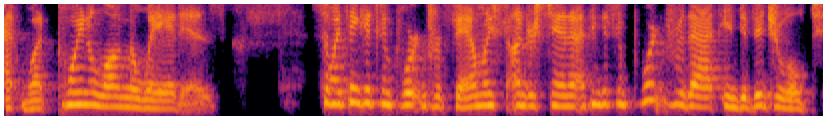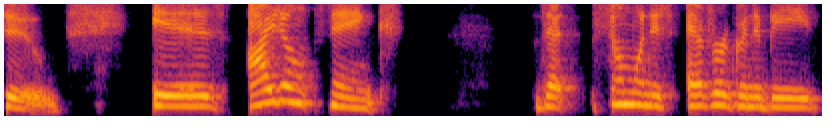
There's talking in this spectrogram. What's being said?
at what point along the way it is. So i think it's important for families to understand it. I think it's important for that individual too is i don't think that someone is ever going to be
